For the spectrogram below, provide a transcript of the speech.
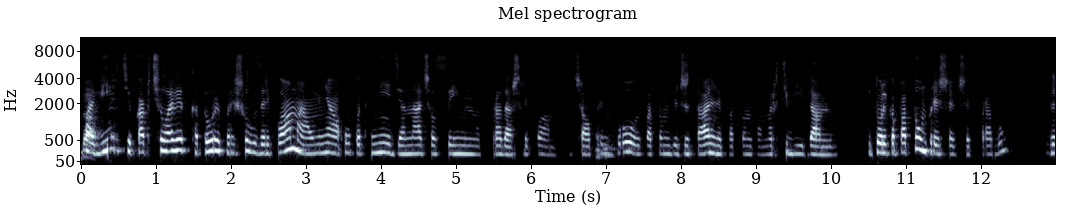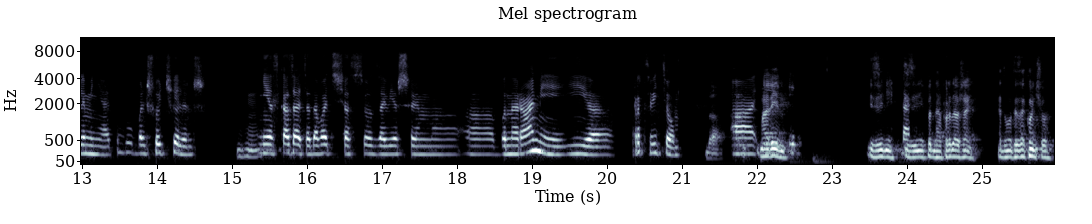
Да. Поверьте, как человек, который пришел из рекламы, а у меня опыт в медиа начался именно с продаж рекламы. Сначала принтовый, потом диджитальный, потом там RTB данные. И только потом пришедший в продукт, для меня это был большой челлендж Угу. Не сказать, а давайте сейчас все завешаем э, баннерами и э, процветем. Да. А, Марин, и, извини, да. извини, да, продолжай. Я думаю, ты закончила.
